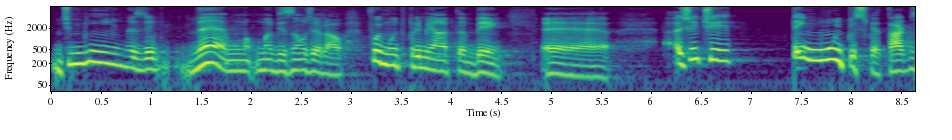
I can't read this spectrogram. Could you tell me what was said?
de Minas, de, né, uma, uma, visão geral. Foi muito premiado também. É, a gente tem muito espetáculo.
